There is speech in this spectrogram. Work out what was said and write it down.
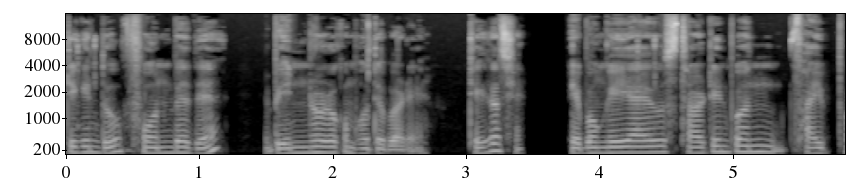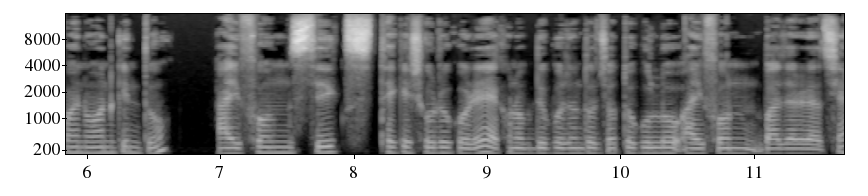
এটি কিন্তু ফোন ভেদে ভিন্ন রকম হতে পারে, ঠিক আছে? এবং এই iOS thirteen point five point one কিন্তু আইফোন সিক্স থেকে শুরু করে এখন অবধি পর্যন্ত যতগুলো আইফোন বাজারে আছে,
